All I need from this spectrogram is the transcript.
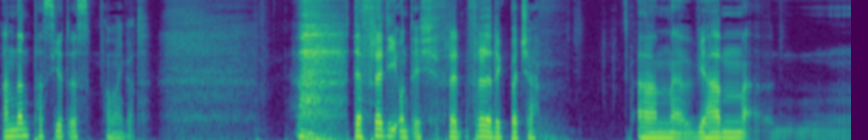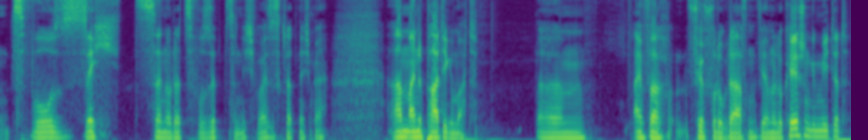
anderen passiert ist, oh mein Gott. Der Freddy und ich, Fred, Frederik Böttcher. Ähm, wir haben äh, 2016 oder 2017, ich weiß es gerade nicht mehr, haben eine Party gemacht. Ähm, einfach für Fotografen. Wir haben eine Location gemietet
